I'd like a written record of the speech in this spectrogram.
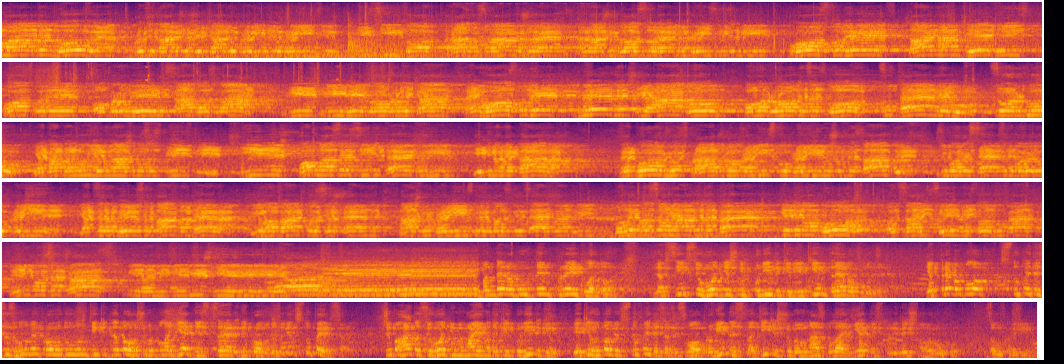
Будувати нове, процвітаюче життя України, українців і всіх, хто разом з нами живе на нашій благословенній українській землі. Господи, батько священник нашої української католицької церкви Андрій, могли прославляти тебе, єдиного Бога, Отця і Сина, і Святого Духа, нині повсякчас і на віки вічні. Бандера був тим прикладом для всіх сьогоднішніх політиків, яким треба бути. Як треба було вступитися з голови проводу ОУН тільки для того, щоб була єдність всередині проводу, то він вступився. Чи багато сьогодні ми маємо таких політиків, які готові вступитися зі свого провідництва тільки щоб у нас була єдність політичного руху за Україну?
